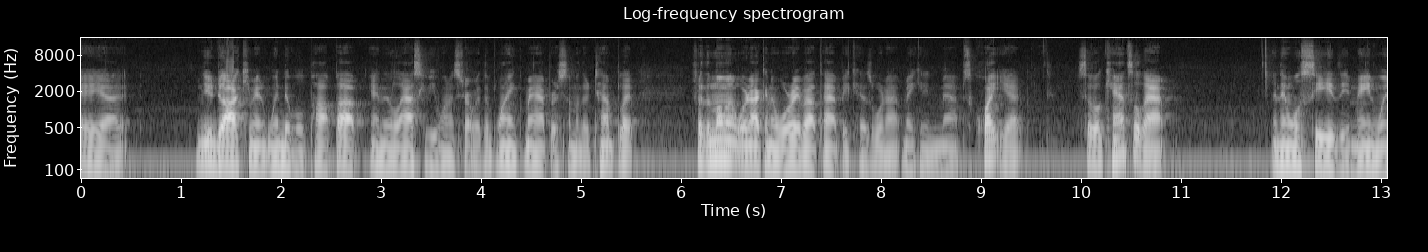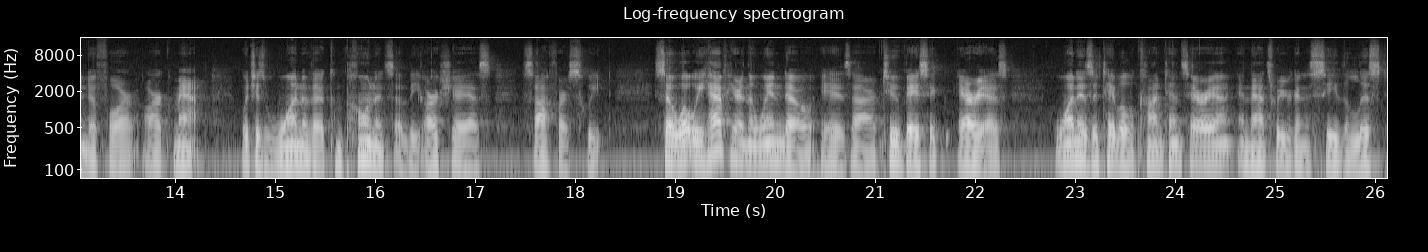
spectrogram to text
a uh, new document window will pop up and it'll ask if you want to start with a blank map or some other template. For the moment we're not going to worry about that because we're not making maps quite yet. So we'll cancel that and then we'll see the main window for ArcMap, which is one of the components of the ArcGIS software suite. So what we have here in the window is our two basic areas. One is a table of contents area, and that's where you're going to see the list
